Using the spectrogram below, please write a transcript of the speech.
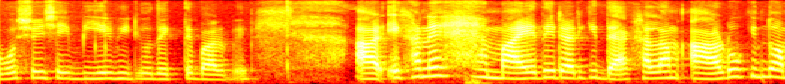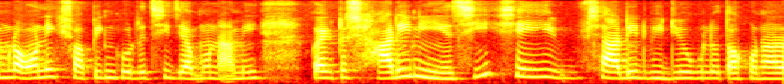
অবশ্যই সেই বিয়ের ভিডিও দেখতে পারবে। আর এখানে মায়েদের আর কি দেখালাম। আরও কিন্তু আমরা অনেক শপিং করেছি। যেমন আমি কয়েকটা শাড়ি নিয়েছি। সেই শাড়ির ভিডিওগুলো তখন আর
